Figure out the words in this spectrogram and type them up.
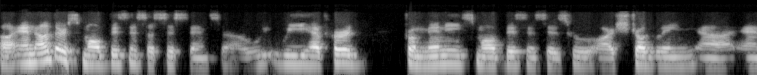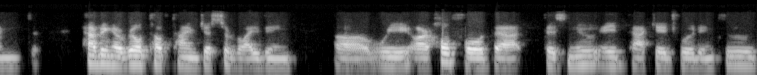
uh, and other small business assistance. Uh, we, we have heard from many small businesses who are struggling uh, and having a real tough time just surviving. Uh, we are hopeful that this new aid package would include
